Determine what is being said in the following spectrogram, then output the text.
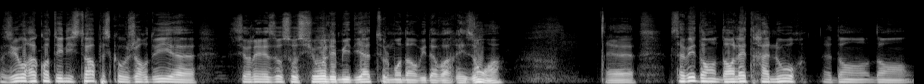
Je vais vous raconter une histoire parce qu'aujourd'hui, euh, sur les réseaux sociaux, les médias, tout le monde a envie d'avoir raison. Hein. Euh, vous savez, dans, dans à Nour, dans, dans,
